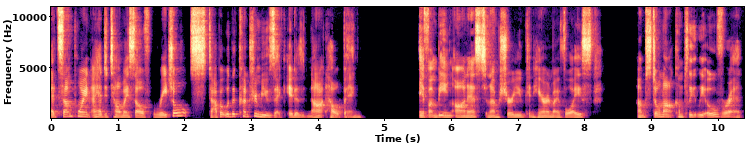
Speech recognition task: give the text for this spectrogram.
At some point, I had to tell myself, Rachel, stop it with the country music. It is not helping. If I'm being honest, and I'm sure you can hear in my voice, I'm still not completely over it.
